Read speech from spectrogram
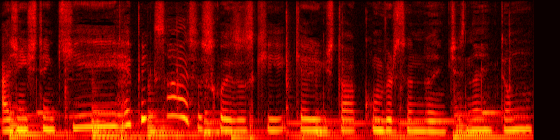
a gente tem que repensar essas coisas que, que a gente está conversando antes, né? Então,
